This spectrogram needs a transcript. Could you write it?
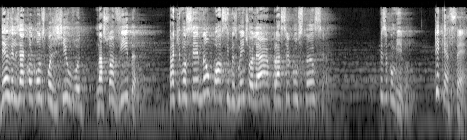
Deus ele já colocou um dispositivo na sua vida para que você não possa simplesmente olhar para a circunstância, Pensa comigo. O que é fé?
